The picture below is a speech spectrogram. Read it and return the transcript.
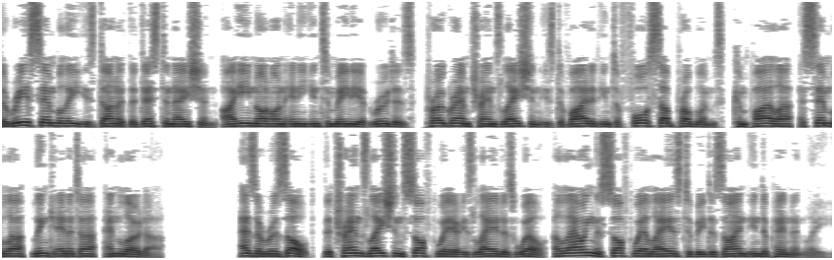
The reassembly is done at the destination i.e. not on any intermediate routers. Program translation is divided into four subproblems, compiler, assembler, link editor, and loader. As a result, the translation software is layered as well, allowing the software layers to be designed independently.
